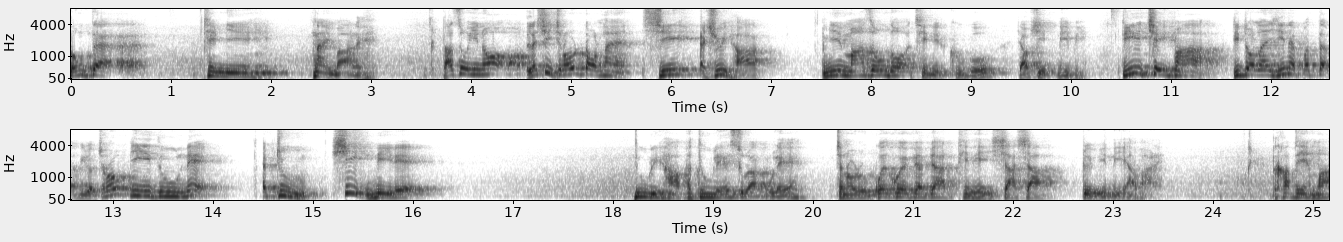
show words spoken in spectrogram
သုံးသက်ထင်မြင်နိုင်ပါတယ်ဒါဆိုရင်တော့လက်ရှိကျွန်တော်တို့တော်လှန်ရေးအရွေ့ဟာအမြင့်မားဆုံးသောအခြေအနေတစ်ခုကိုရောက်ရှိနေပြီဒီအချိန်မှာဒီတော်လှန်ရေးနဲ့ပတ်သက်ပြီးတော့ကျွန်တော်တို့ပြည်သူနဲ့အတူရှိနေတဲ့ သူတွေဟာဘယ်သူလဲဆိုတာကိုလည်းကျွန်တော်တို့ကွဲကွဲပြားပြားထင်ထင်ရှားရှားတွေ့မြင်နေရပါတယ်တစ်ခါတည်းမှာ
